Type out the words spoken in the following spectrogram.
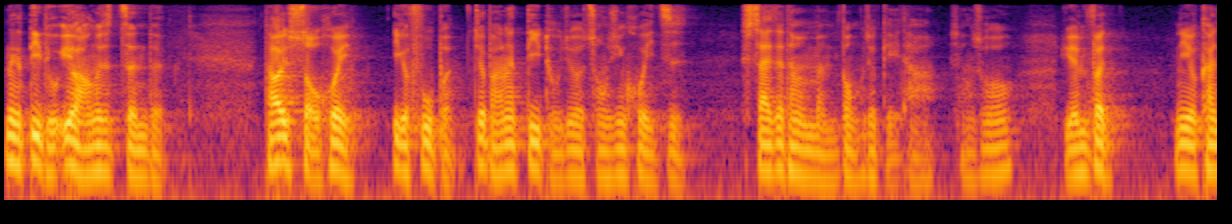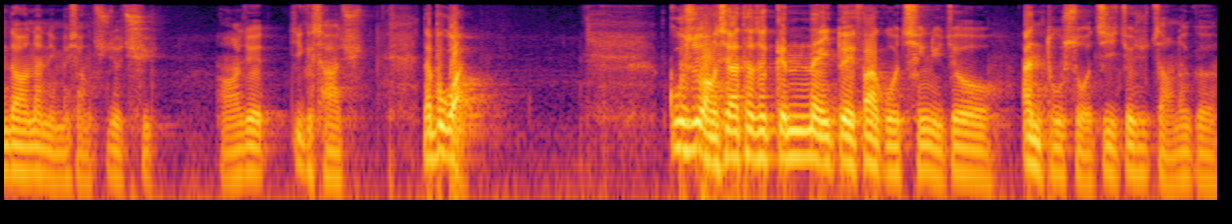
那个地图又好像是真的，他会手绘一个副本，就把那地图就重新绘制，塞在他们门缝，就给他，想说缘分，你有看到，那你们想去就去，然后就一个插曲。那不管，故事往下，他就跟那一对法国情侣就按图索骥，就去找那个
